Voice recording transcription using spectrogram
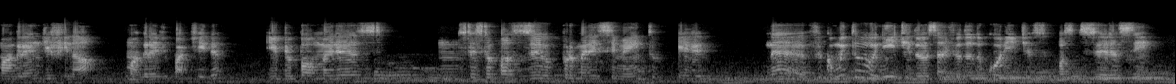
uma grande final, uma grande partida. E o Palmeiras, não sei se eu posso dizer por merecimento, porque, né, ficou muito nítido essa ajuda do Corinthians, posso dizer assim.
